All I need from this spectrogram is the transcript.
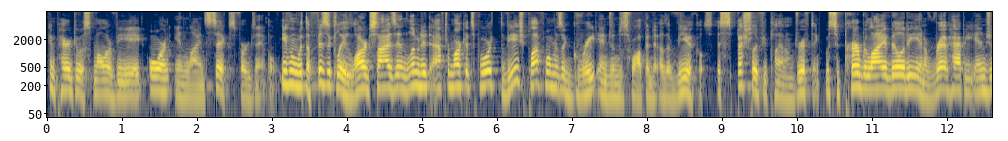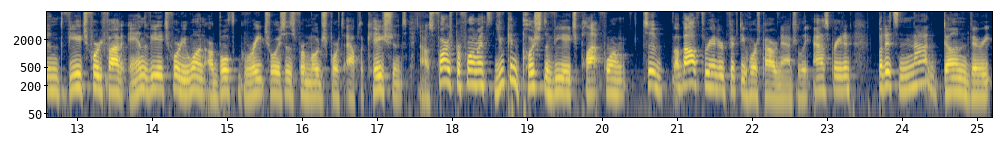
compared to a smaller V8 or an inline 6, for example. Even with the physically large size and limited aftermarket support, the VH platform is a great engine to swap into other vehicles, especially if you plan on drifting. With superb reliability and a rev-happy engine, the VH45 and the VH41 are both great choices for motorsports applications. Now, as far as performance, you can push the VH platform to about 350 horsepower naturally aspirated, but it's not done very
